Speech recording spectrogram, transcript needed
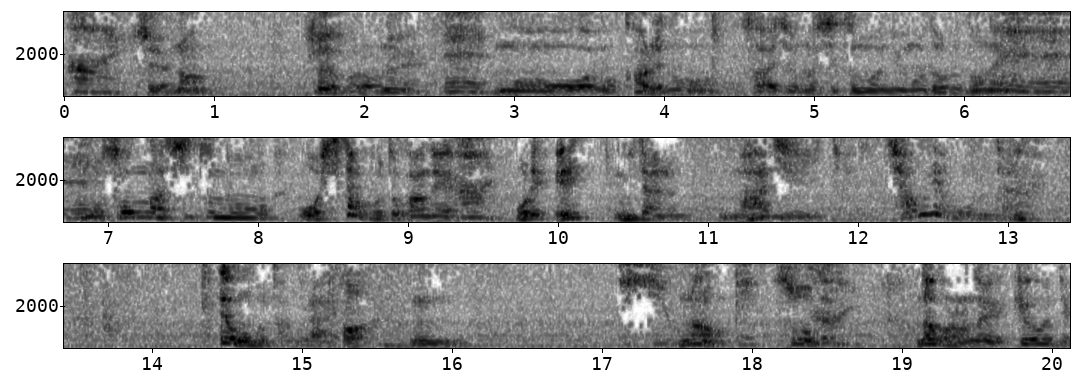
はい。そうやなそうやからね、ええ。もう彼の最初の質問に戻るとね、えもうそんな質問をしたことがね、はい。俺え？みたいな。マジ？ちゃうやろ？みたいな。って思ったぐらい、うん。自信をなあ持って。そうだよ、はい。だからね今日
